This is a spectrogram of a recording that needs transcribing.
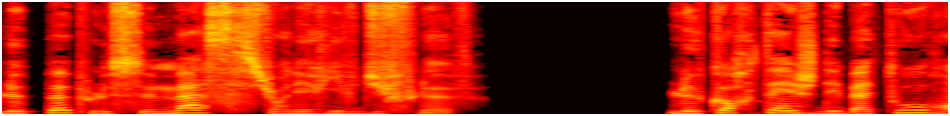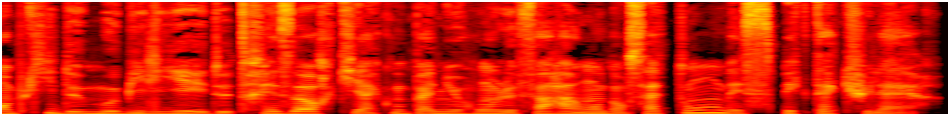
le peuple se masse sur les rives du fleuve. Le cortège des bateaux remplis de mobilier et de trésors qui accompagneront le pharaon dans sa tombe est spectaculaire.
